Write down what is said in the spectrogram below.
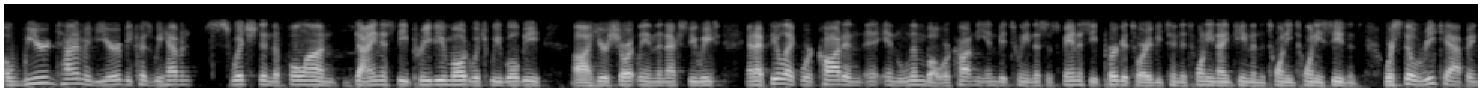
a weird time of year because we haven't switched into full on dynasty preview mode, which we will be uh, here shortly in the next few weeks. And I feel like we're caught in in limbo. We're caught in the in between. This is fantasy purgatory between the 2019 and the 2020 seasons. We're still recapping,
